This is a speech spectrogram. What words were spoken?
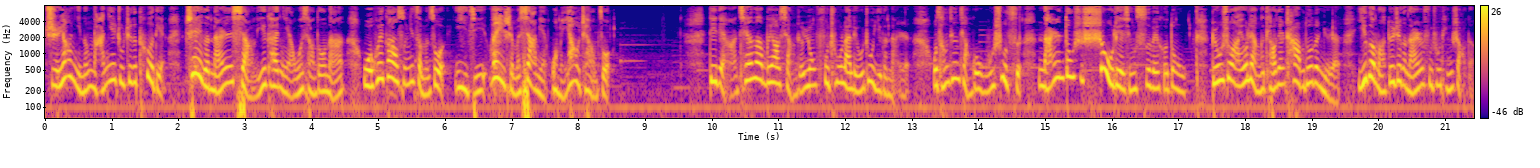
只要你能拿捏住这个特点，这个男人想离开你啊，我想都难。我会告诉你怎么做，以及为什么下面我们要这样做。第一点啊，千万不要想着用付出来留住一个男人。我曾经讲过无数次，男人都是狩猎型思维和动物。比如说啊，有两个条件差不多的女人，一个嘛对这个男人付出挺少的，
